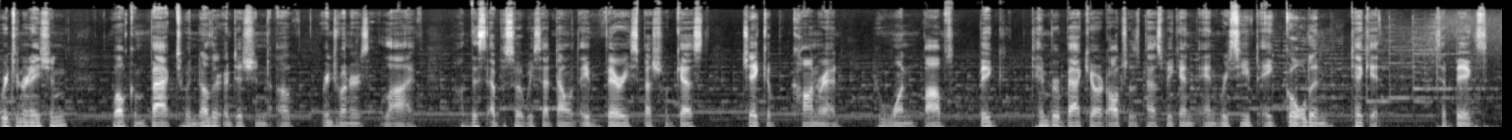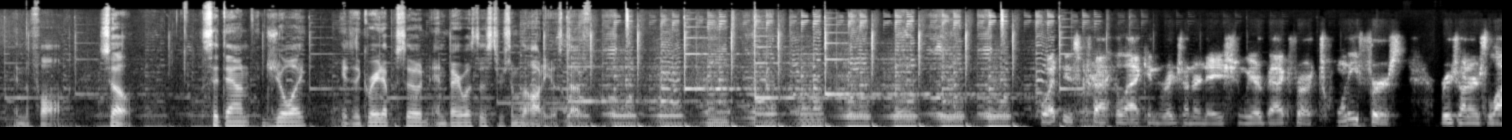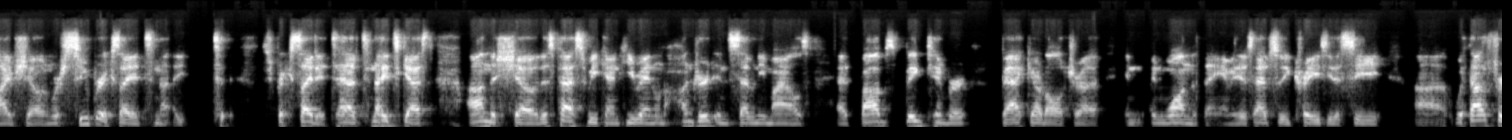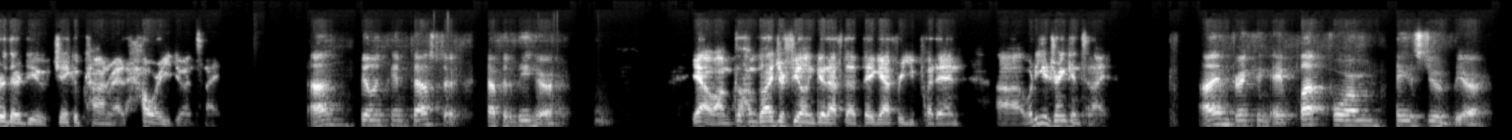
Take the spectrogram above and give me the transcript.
Ridge Runner Nation, welcome back to another edition of Ridge Runners Live. On this episode, we sat down with a very special guest, Jacob Conrad, who won Bob's Big Timber Backyard Ultra this past weekend and received a golden ticket to Bigs in the fall. So, sit down, enjoy. It's a great episode, and bear with us through some of the audio stuff. What is Crackalack in Ridge Runner Nation? We are back for our 21st Ridge Runners live show, and we're super excited tonight. To, super excited to have tonight's guest on the show. This past weekend, he ran 170 miles at Bob's Big Timber Backyard Ultra and, and won the thing. I mean, it's absolutely crazy to see. Uh, without further ado, Jacob Conrad, how are you doing tonight? I'm feeling fantastic. Happy to be here. Yeah, well, I'm, I'm glad you're feeling good after that big effort you put in. Uh, what are you drinking tonight? I am drinking a platform Haze Jude beer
